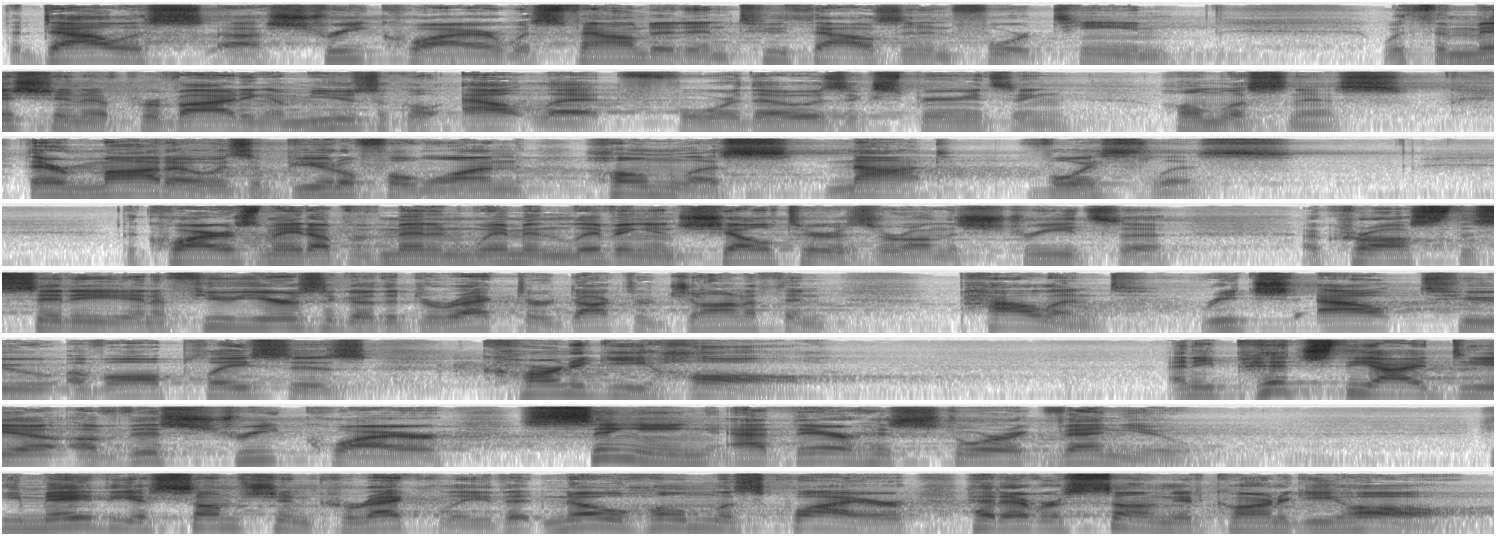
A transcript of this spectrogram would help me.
The Dallas uh, Street Choir was founded in 2014 with the mission of providing a musical outlet for those experiencing homelessness. Their motto is a beautiful one homeless, not voiceless. The choir is made up of men and women living in shelters or on the streets uh, across the city. And a few years ago, the director, Dr. Jonathan Palant, reached out to, of all places, Carnegie Hall. And he pitched the idea of this street choir singing at their historic venue. He made the assumption correctly that no homeless choir had ever sung at Carnegie Hall.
